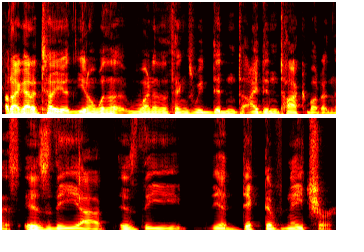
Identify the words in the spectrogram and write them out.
But I got to tell you, you know, one of, the, one of the things we didn't, I didn't talk about in this is the uh, is the the addictive nature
